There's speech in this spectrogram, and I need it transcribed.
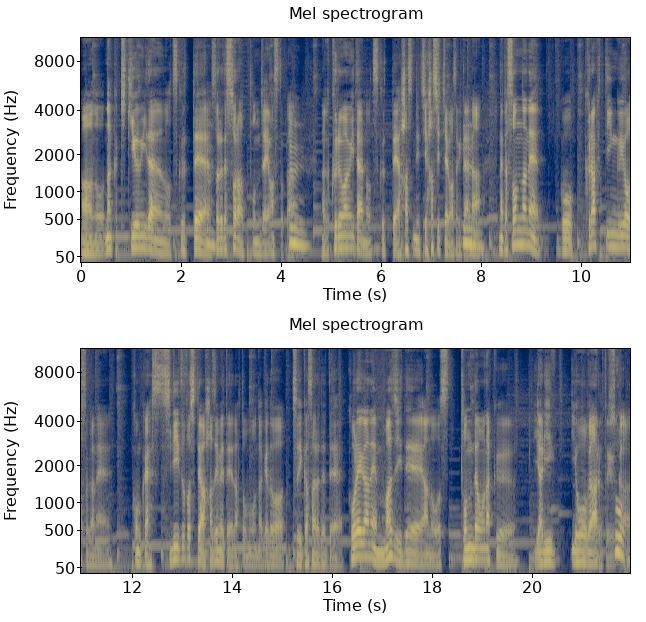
あの、なんか気球みたいなのを作って、うん。それで空飛んじゃいますとか、うん。うんなんか車みたいなのを作って、は道走っちゃいますみたいな、なんかそんなね、こう、クラフティング要素がね、今回シリーズとしては初めてだと思うんだけど、追加されてて、これがね、マジで、あの、すとんでもなく、やりようがあるというか、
